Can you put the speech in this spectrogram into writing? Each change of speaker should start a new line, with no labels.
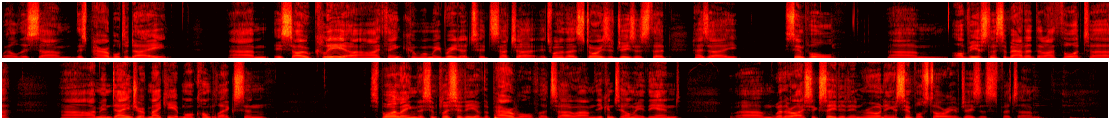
Well, this, um, this parable today um, is so clear, I think, when we read it. It's, such a, it's one of those stories of Jesus that has a simple um, obviousness about it that I thought uh, uh, I'm in danger of making it more complex and spoiling the simplicity of the parable. But so um, you can tell me at the end um, whether I succeeded in ruining a simple story of Jesus. But um,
